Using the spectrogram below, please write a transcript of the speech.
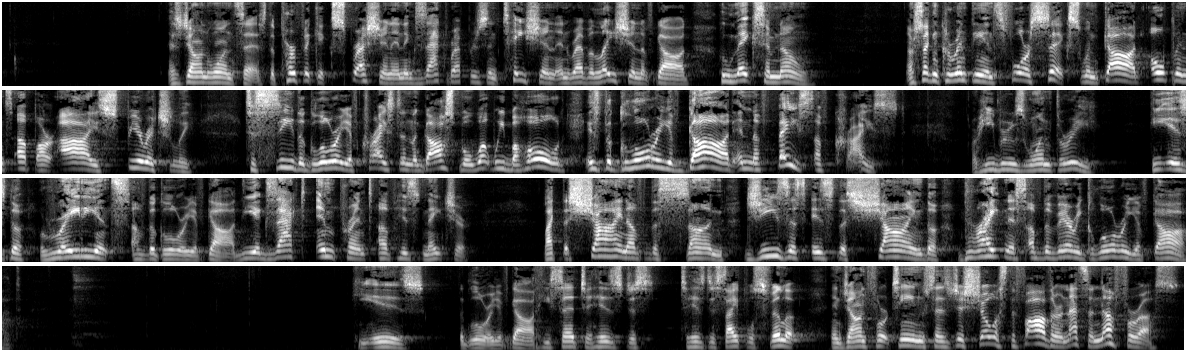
As John 1 says, the perfect expression and exact representation and revelation of God who makes him known. Or 2 Corinthians 4 6, when God opens up our eyes spiritually to see the glory of Christ in the gospel, what we behold is the glory of God in the face of Christ. Or Hebrews 1 3, he is the radiance of the glory of God, the exact imprint of his nature. Like the shine of the sun, Jesus is the shine, the brightness of the very glory of God. He is the glory of God. He said to his, to his disciples, Philip, in John 14, who says, Just show us the Father, and that's enough for us.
